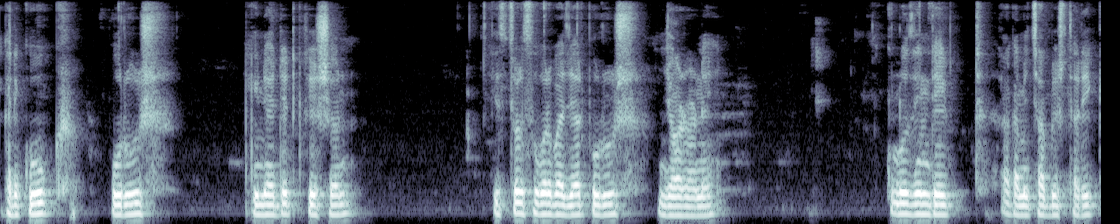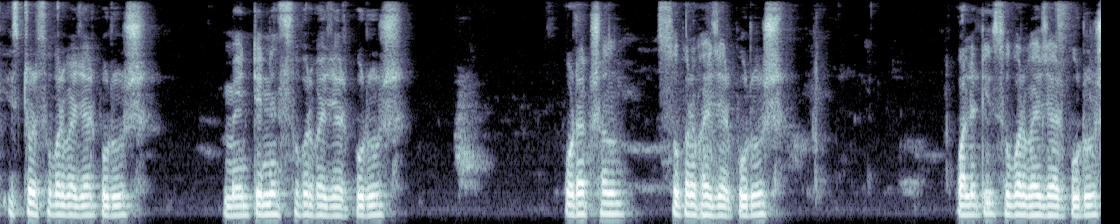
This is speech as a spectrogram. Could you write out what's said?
এখানে কুক পুরুষ ইউনাইটেড ক্রিয়েশন স্টোর সুপারভাইজার, পুরুষ, জর্ডানে। ক্লোজিং ডেট আগামী ছাব্বিশ তারিখ, স্টোর সুপারভাইজার, পুরুষ। মেনটেনেন্স সুপারভাইজার পুরুষ। প্রোডাকশন সুপারভাইজার পুরুষ, কোয়ালিটি সুপারভাইজার পুরুষ,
